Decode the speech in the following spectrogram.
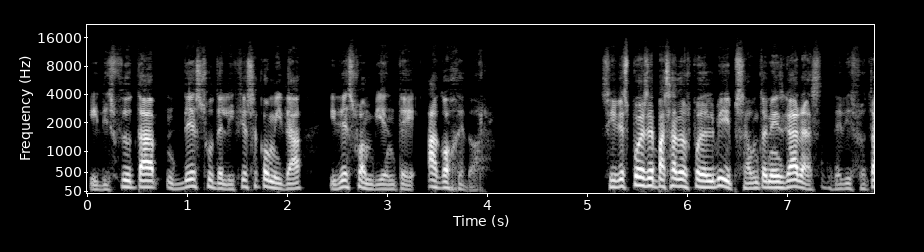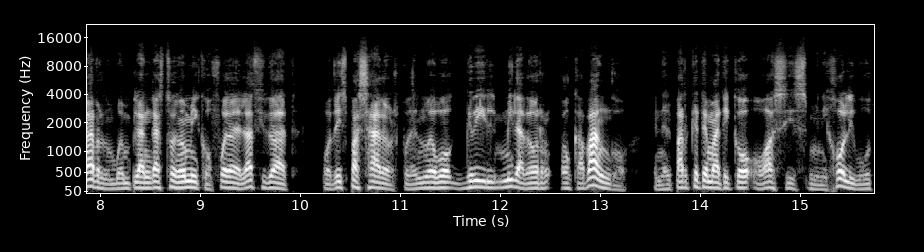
y disfruta de su deliciosa comida y de su ambiente acogedor. Si después de pasaros por el VIPS aún tenéis ganas de disfrutar de un buen plan gastronómico fuera de la ciudad, podéis pasaros por el nuevo Grill Mirador Ocabango en el parque temático Oasis Mini Hollywood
